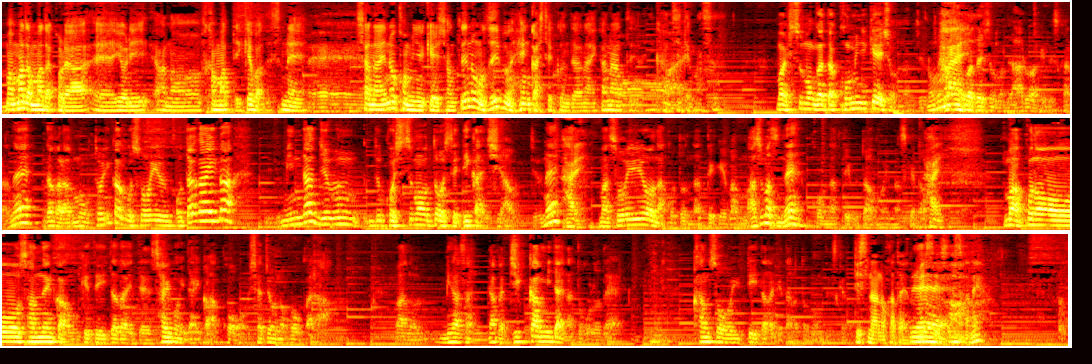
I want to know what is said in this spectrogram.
まあ、まだまだこれは、えーより、あの、深まっていけばですね、えー社内のコミュニケーションというのも随分変化していくんではないかなという感じてます。まあ、質問型コミュニケーションなんていうのもね、はい私どもであるわけですからね。だからもうとにかくそういうお互いがみんな自分でこう質問を通して理解し合うっていうね。はい。まあそういうようなことになっていけば、ますますね、こうなっていくとは思いますけど。はい。まあこの3年間受けていただいて、最後に何かこう、社長の方から、あの、皆さんになんか実感みたいなところで、感想を言っていただけたらと思うんですけど。リスナーの方へのメッセージですかね。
